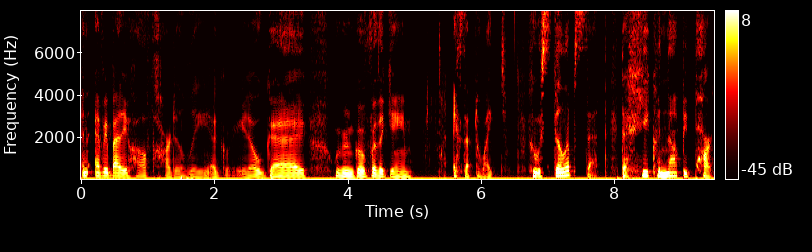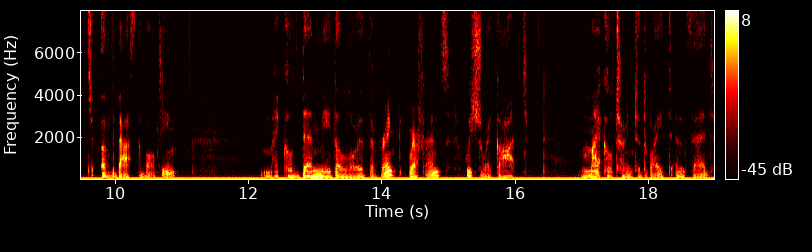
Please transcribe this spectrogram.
And everybody half heartedly agreed, Okay, we're going to go for the game. Except Dwight who was still upset that he could not be part of the basketball team. Michael then made the Lord of the Ring reference, which Dwight got. Michael turned to Dwight and said,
